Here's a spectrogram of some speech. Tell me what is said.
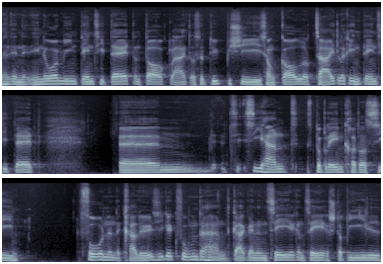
eine enorme Intensität an den Tag gelegt, also typische St. Galler Zeidler-Intensität. Ähm, sie haben das Problem gehabt, dass sie vorne keine Lösungen gefunden haben gegen einen sehr, sehr stabil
